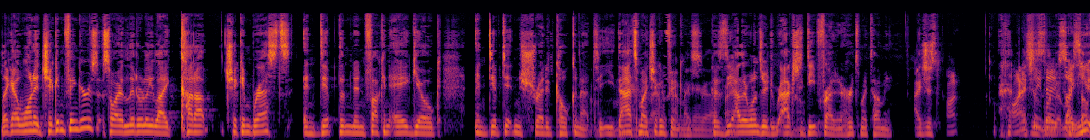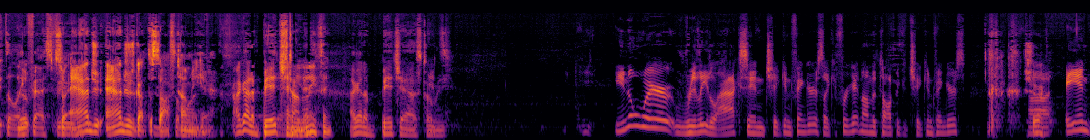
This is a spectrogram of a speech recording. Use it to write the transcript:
Like I wanted chicken fingers, so I literally like cut up chicken breasts and dipped them in fucking egg yolk and dipped it in shredded coconut to oh, eat. That's my do chicken that. Fingers gonna do that. because the other ones are actually deep fried and it hurts my tummy. I just Hon- I Honestly, just the- limit it's like you- to like fast food. So Andrew Andrew's got the soft tummy here. I got a bitch Can't tummy. anything. I got a bitch ass tummy. It's- You know where it really lacks in chicken fingers? Like if we're getting on the topic of chicken fingers, Sure. uh, A and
